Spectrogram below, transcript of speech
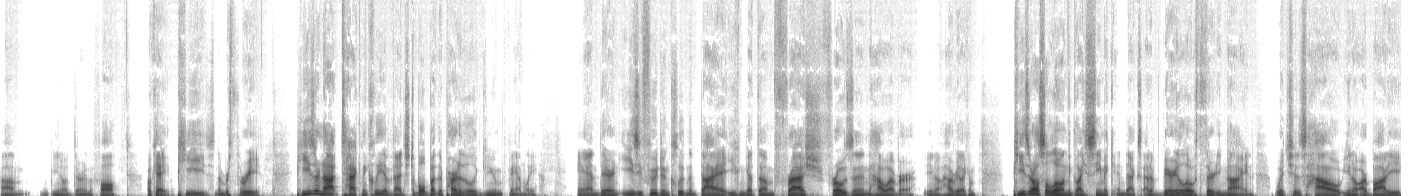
um, you know, during the fall. Okay, peas number three. Peas are not technically a vegetable, but they're part of the legume family and they're an easy food to include in the diet. You can get them fresh, frozen, however, you know, however you like them. Peas are also low on the glycemic index at a very low 39, which is how you know our body.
